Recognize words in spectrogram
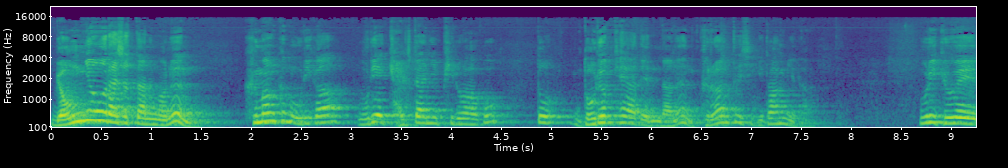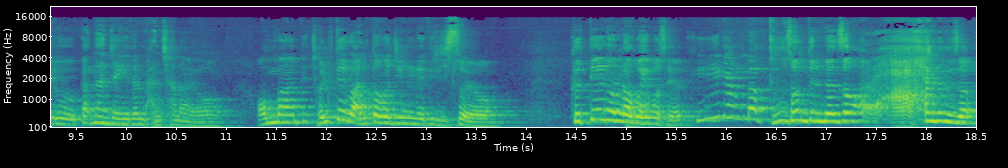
명령을 하셨다는 것은 그만큼 우리가 우리의 결단이 필요하고 또 노력해야 된다는 그러한 뜻이기도 합니다. 우리 교회에도 깐난쟁이들 많잖아요. 엄마한테 절대로 안 떨어지는 애들이 있어요. 그 떼놓으려고 해보세요. 그냥 막 두 손 들면서 아 이러면서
